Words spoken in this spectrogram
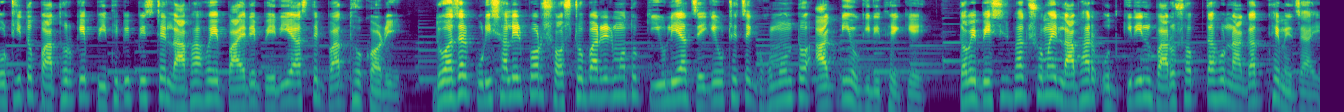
গঠিত পাথরকে পৃথিবী পৃষ্ঠে লাভা হয়ে বাইরে বেরিয়ে আসতে বাধ্য করে। দু হাজার কুড়ি সালের পর ষষ্ঠবারের মতো কিউলিয়া জেগে উঠেছে ঘুমন্ত আগ্নেয়গিরি থেকে। তবে বেশিরভাগ সময় লাভার উদ্গিরিন বারো সপ্তাহ নাগাদ থেমে যায়।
